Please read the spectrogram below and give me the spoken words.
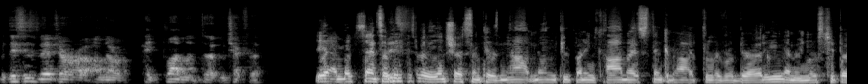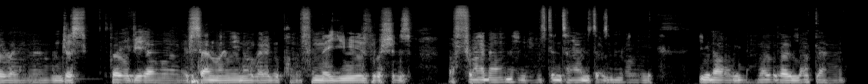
But this is better on our paid plan, and uh, we check for that. Yeah, it makes sense. I think it's really interesting because not many people in e-commerce think about deliverability. I mean, most people are just Klaviyo or SendLane or whatever platform they use, which is a front end and oftentimes doesn't really, you know, really look at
